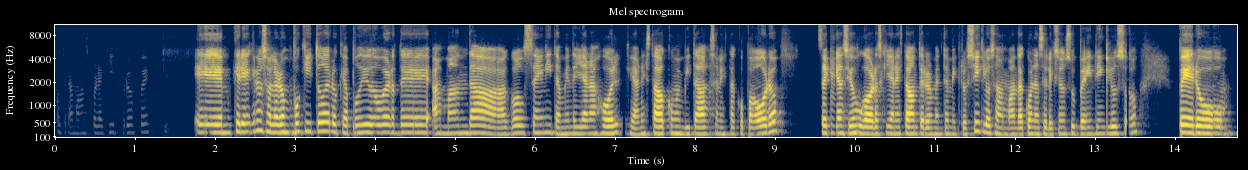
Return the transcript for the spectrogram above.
Otra más por aquí, profe. Eh, quería que nos hablara un poquito de lo que ha podido ver de Amanda Goldstein y también de Jana Hall, que han estado como invitadas en esta Copa Oro. Sé que han sido jugadoras que ya han estado anteriormente en microciclos, Amanda con la selección sub-20 incluso, pero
